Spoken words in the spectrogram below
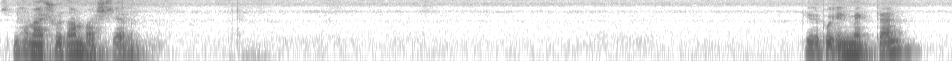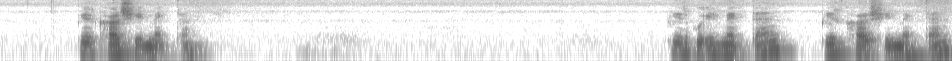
Şimdi hemen şuradan başlayalım. Bir bu ilmekten, bir karşı ilmekten. Bir bu ilmekten, bir karşı ilmekten.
